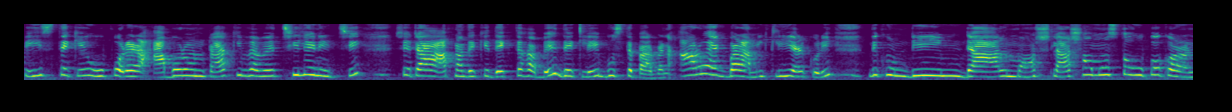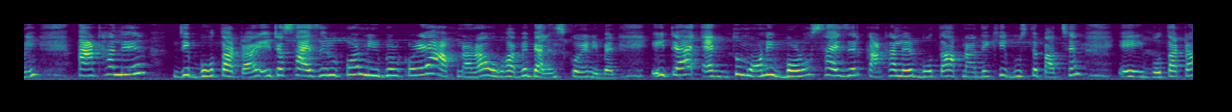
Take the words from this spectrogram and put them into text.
পিস থেকে উপরের আবরণটা কীভাবে ছিলে নিচ্ছি, সেটা আপনাদেরকে দেখতে হবে, দেখলেই বুঝতে পারবেন। আরও একবার আমি ক্লিয়ার করি। দেখুন, ডিম, ডাল, মশলা, সমস্ত উপকরণই কাঁঠালের যে বোতাটা, এটা সাইজের উপর নির্ভর করে আপনারা ওভাবে ব্যালেন্স করে নেবেন। এটা একদম অনেক বড় সাইজের কাঁঠালের বোতা, আপনারা দেখেই বুঝতে পাচ্ছেন, এই বোতাটা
